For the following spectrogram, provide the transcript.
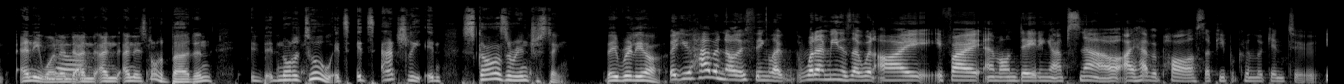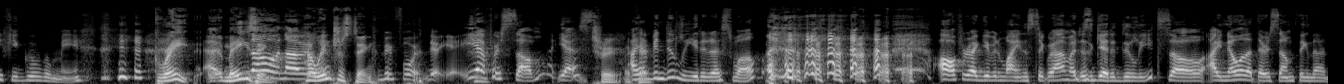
um, anyone, and, No. and, and, and it's not a burden. Not at all. It's it's actually in scars are interesting. They really are. But you have another thing, like what I mean is that when I, if I am on dating apps now, I have a pause that people can look into. If you Google me, Great, amazing. Uh, no, no, How like- interesting. before, yeah, for some, yes, True, I have been deleted as well. After I give it my Instagram, I just get a delete. So I know that there's something that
